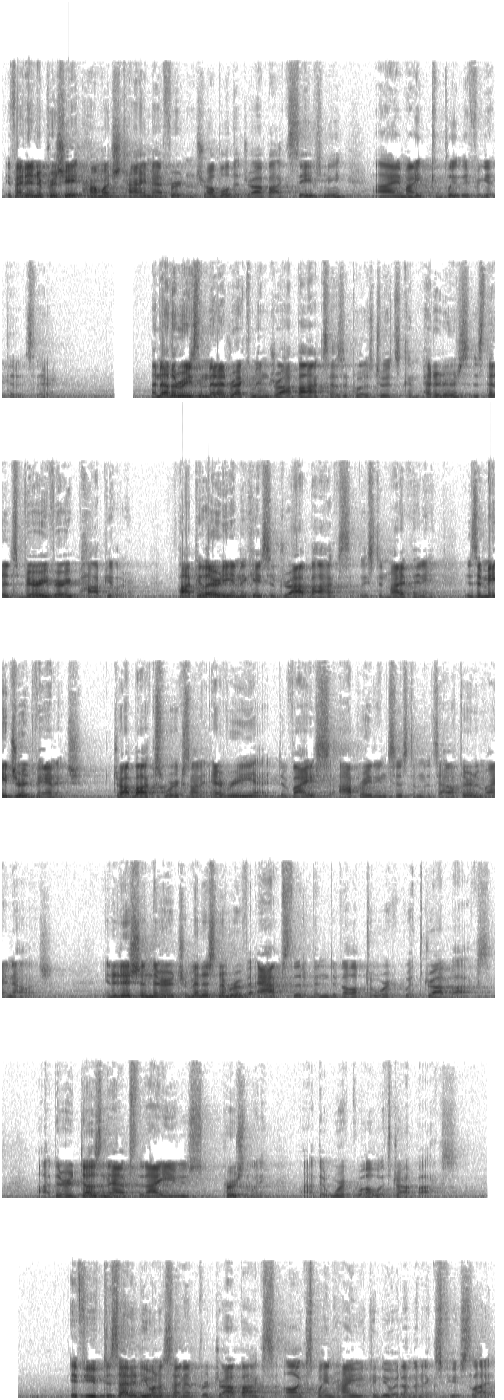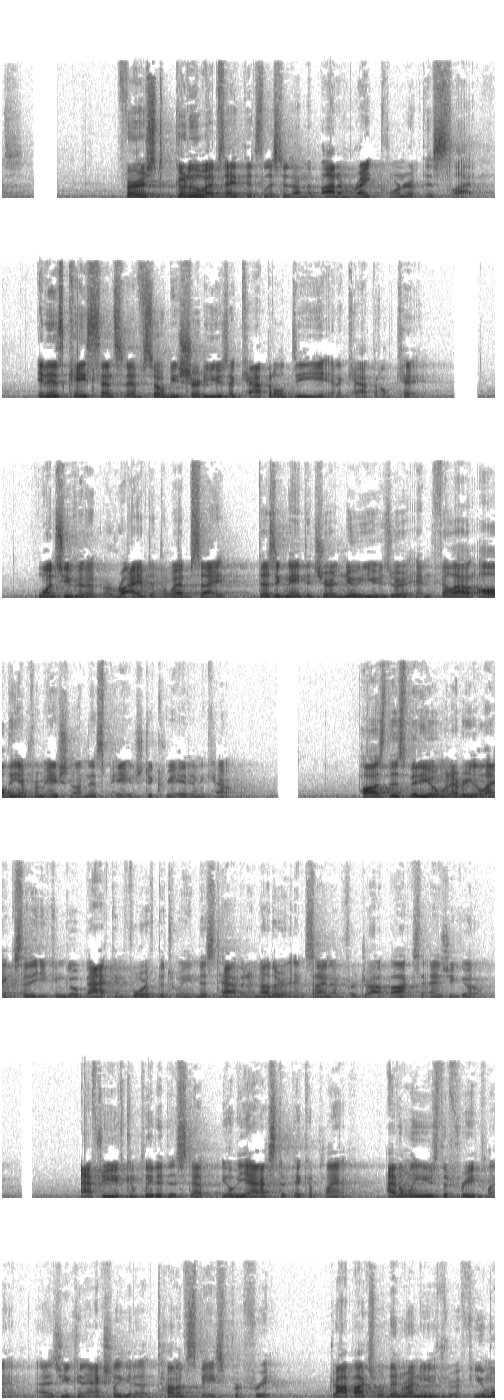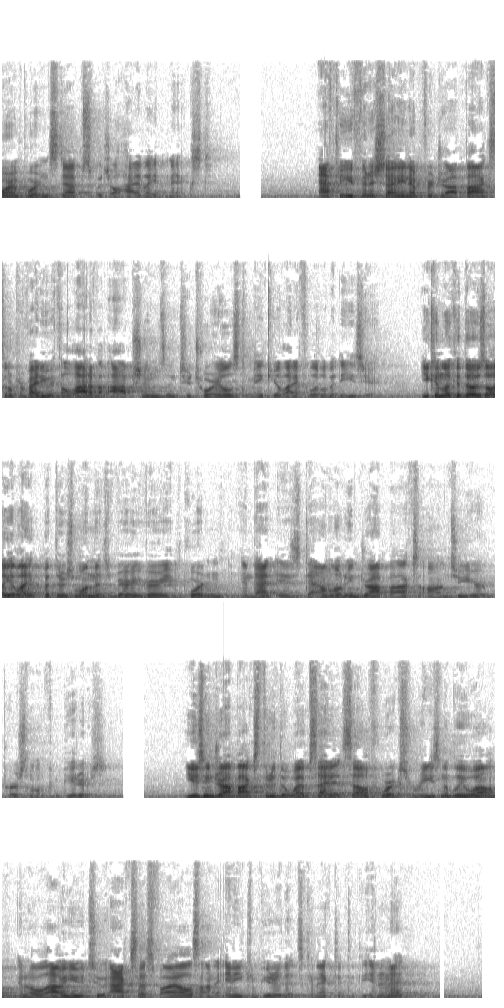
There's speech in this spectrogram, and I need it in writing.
If I didn't appreciate how much time, effort, and trouble that Dropbox saves me, I might completely forget that it's there. Another reason that I'd recommend Dropbox as opposed to its competitors is that it's very, very popular. Popularity in the case of Dropbox, at least in my opinion, is a major advantage. Dropbox works on every device operating system that's out there to my knowledge. In addition, there are a tremendous number of apps that have been developed to work with Dropbox. Uh, there are a dozen apps that I use personally uh, that work well with Dropbox. If you've decided you want to sign up for Dropbox, I'll explain how you can do it on the next few slides. First, go to the website that's listed on the bottom right corner of this slide. It is case sensitive, so be sure to use a capital D and a capital K. Once you've uh, arrived at the website, designate that you're a new user and fill out all the information on this page to create an account. Pause this video whenever you like so that you can go back and forth between this tab and another and sign up for Dropbox as you go. After you've completed this step, you'll be asked to pick a plan. I've only used the free plan, as you can actually get a ton of space for free. Dropbox will then run you through a few more important steps, which I'll highlight next. After you finish signing up for Dropbox, it'll provide you with a lot of options and tutorials to make your life a little bit easier. You can look at those all you like, but there's one that's very, very important, and that is downloading Dropbox onto your personal computers. Using Dropbox through the website itself works reasonably well, and it'll allow you to access files on any computer that's connected to the internet.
